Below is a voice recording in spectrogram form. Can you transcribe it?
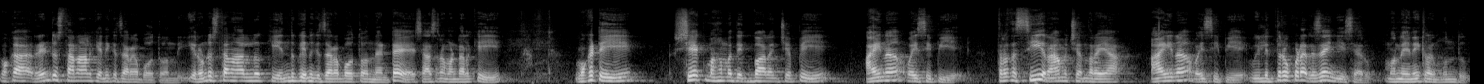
ఒక రెండు స్థానాలకు ఎన్నిక జరగబోతోంది. ఈ రెండు స్థానాల్లోకి ఎందుకు ఎన్నిక జరగబోతోందంటే శాసన మండలికి ఒకటి షేక్ మహమ్మద్ ఇక్బాల్ అని చెప్పి ఆయన వైసీపీఏ తర్వాత సి రామచంద్రయ్య ఆయన వైసీపీఏ వీళ్ళిద్దరూ కూడా రిజైన్ చేశారు మొన్న ఎన్నికల ముందు.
